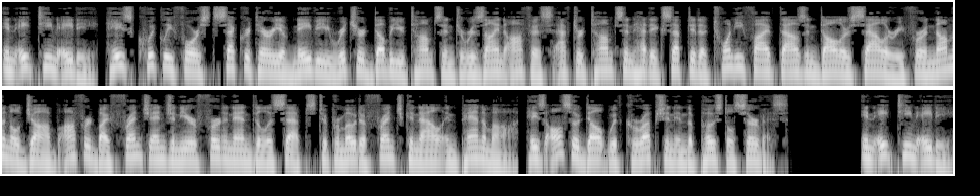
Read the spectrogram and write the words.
In 1880, Hayes quickly forced Secretary of Navy Richard W. Thompson to resign office after Thompson had accepted a $25,000 salary for a nominal job offered by French engineer Ferdinand de Lesseps to promote a French canal in Panama. Hayes also dealt with corruption in the postal service. In 1880,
